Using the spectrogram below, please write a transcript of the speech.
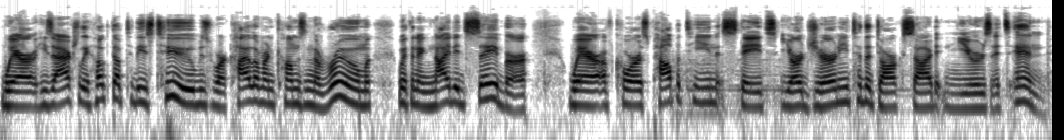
where he's actually hooked up to these tubes where Kylo Ren comes in the room with an ignited saber, where, of course, Palpatine states, Your journey to the dark side nears its end.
